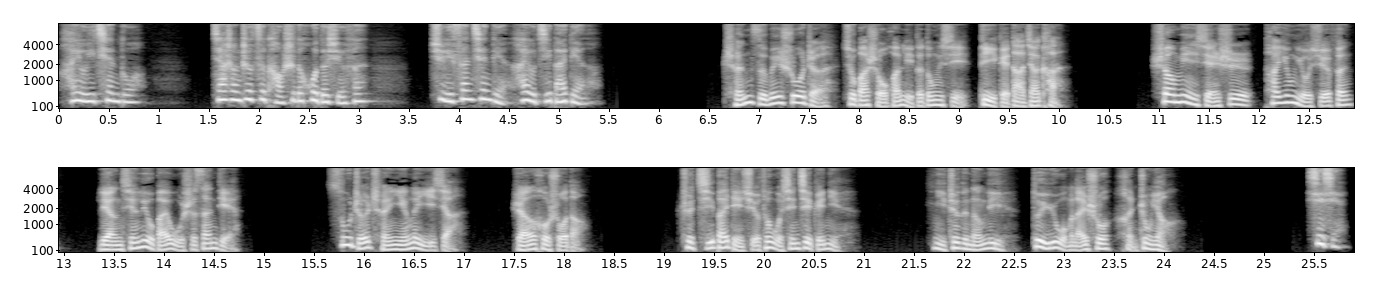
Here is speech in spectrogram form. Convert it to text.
还有一千多，加上这次考试的获得学分，距离三千点还有几百点了。陈紫薇说着，就把手环里的东西递给大家看，上面显示他拥有学分两千六百五十三点。苏哲沉吟了一下，然后说道。这几百点学分我先借给你，你这个能力对于我们来说很重要。谢谢。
